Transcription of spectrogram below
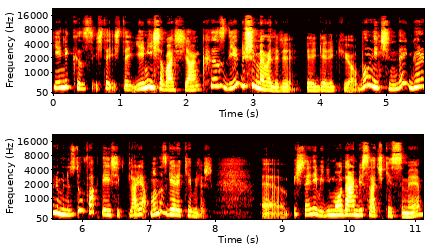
yeni kız işte işte yeni işe başlayan kız diye düşünmemeleri e, gerekiyor. Bunun için de görünümünüzde ufak değişiklikler yapmanız gerekebilir. E, işte ne bileyim modern bir saç kesimi,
